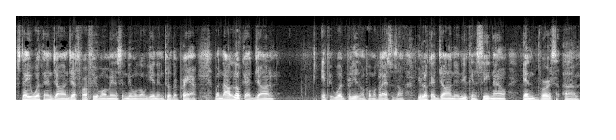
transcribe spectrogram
stay within John just for a few more minutes and then we're going to get into the prayer. But now look at John if you would please, I'm gonna put my glasses on. You look at John, and you can see now in verse, um,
